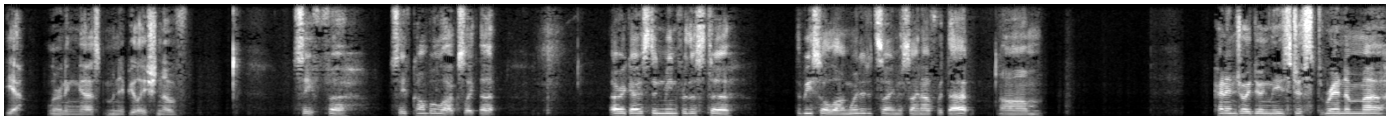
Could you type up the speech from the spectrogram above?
yeah, learning uh, manipulation of safe uh, safe combo locks like that. All right, guys, didn't mean for this to to be so long-winded. It's time to sign off with that. Um, kind of enjoy doing these just random uh,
